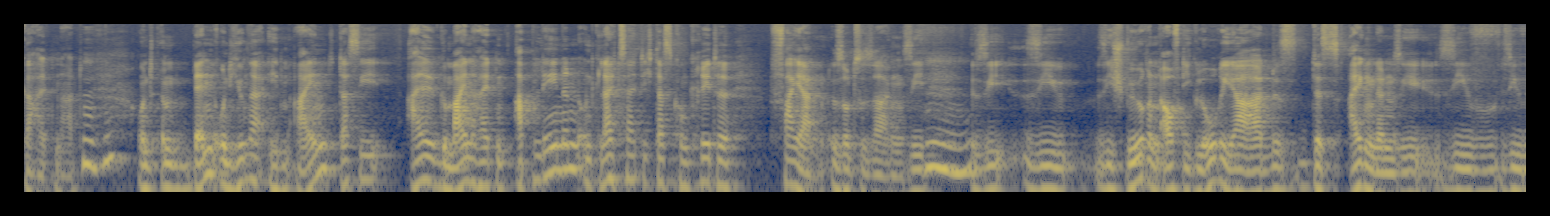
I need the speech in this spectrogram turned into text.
gehalten hat. Mhm. Und ähm, Benn und Jünger eben eint, dass sie Allgemeinheiten ablehnen und gleichzeitig das Konkrete feiern, sozusagen. Sie, mhm. sie, sie, sie schwören auf die Gloria des, des eigenen. Sie, sie, sie,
